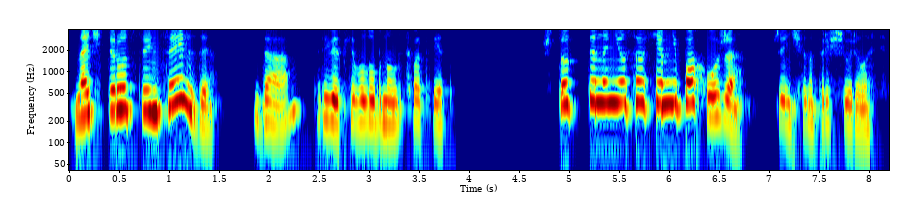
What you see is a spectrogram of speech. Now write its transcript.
«Значит, ты родственница Эльзы?» «Да», — приветливо улыбнулась в ответ. «Что-то ты на нее совсем не похожа», — женщина прищурилась.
